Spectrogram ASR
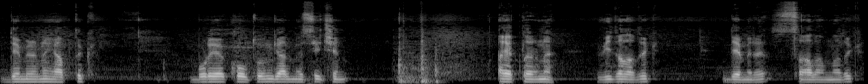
demirini yaptık. Buraya koltuğun gelmesi için ayaklarını vidaladık. Demire sağlamladık.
